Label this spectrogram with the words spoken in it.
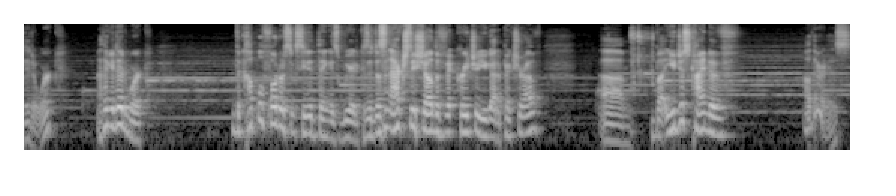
Did it work? I think it did work. The couple photo succeeded thing is weird because it doesn't actually show the creature you got a picture of. Um, but you just kind of... Oh, there it is.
